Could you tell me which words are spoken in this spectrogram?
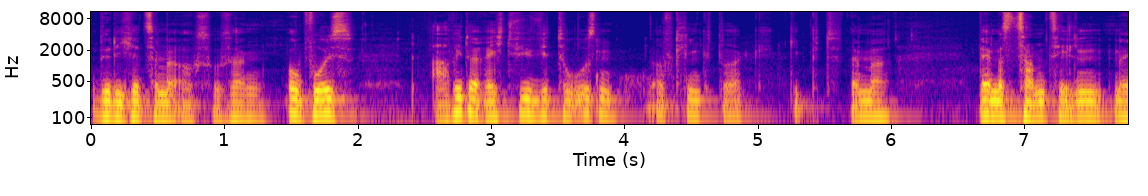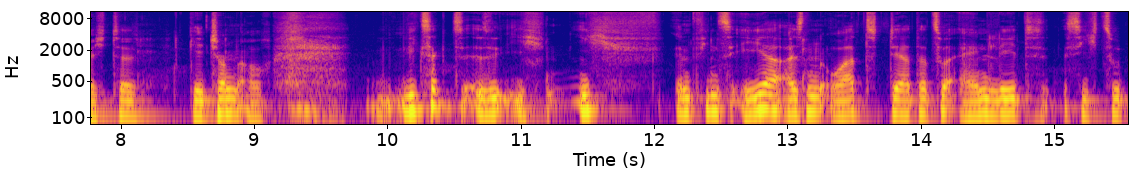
würde ich jetzt einmal auch so sagen. Obwohl es auch wieder recht viel Virtuosen auf Klinktorg gibt, wenn man wenn es zusammenzählen möchte, geht schon auch. Wie gesagt, also ich, ich empfinde es eher als einen Ort, der dazu einlädt, sich zu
